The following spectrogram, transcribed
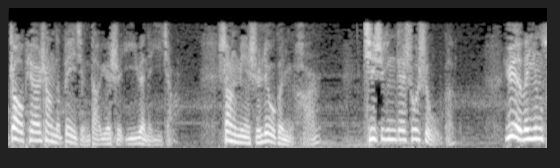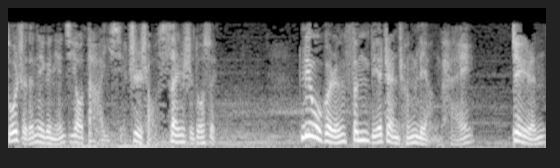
照片上的背景大约是医院的一角，上面是六个女孩。其实应该说是五个，岳文英所指的那个年纪要大一些，至少三十多岁。六个人分别站成两排，这人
